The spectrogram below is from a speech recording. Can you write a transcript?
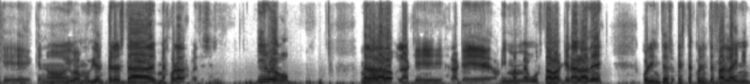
que, no iba muy bien, pero esta es mejorada, a veces. Y luego me ha regalado la que, la que a mí más me gustaba, que era la de con esta es con interfaz Lightning,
